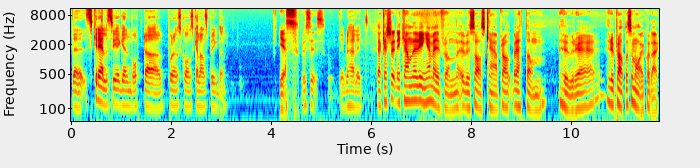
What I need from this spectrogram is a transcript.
den skrällsegen borta på den skånska landsbygden. Yes. Precis. Det blir härligt. Jag kanske, ni kan ringa mig från USA så kan jag berätta om hur, eh, hur det pratas om AIK där.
